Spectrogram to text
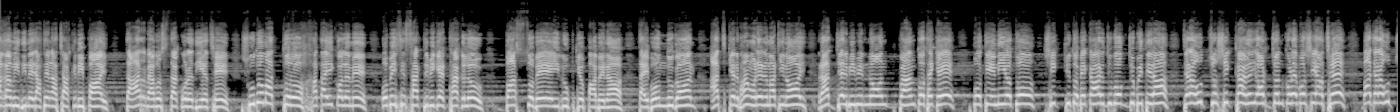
আগামী দিনে যাতে না চাকরি পায়, তার ব্যবস্থা করে দিয়েছে। শুধুমাত্র খাতাই কলমে ওবিসি সার্টিফিকেট থাকলেও বাস্তবে এই রূপ কেউ পাবে না। তাই বন্ধুগণ, আজকের ভাঙড়ের মাটি নয়, রাজ্যের বিভিন্ন প্রান্ত থেকে প্রতিনিয়ত শিক্ষিত বেকার যুবক, যুবতীরা যারা উচ্চ শিক্ষা অর্জন করে বসে আছে বা যারা উচ্চ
